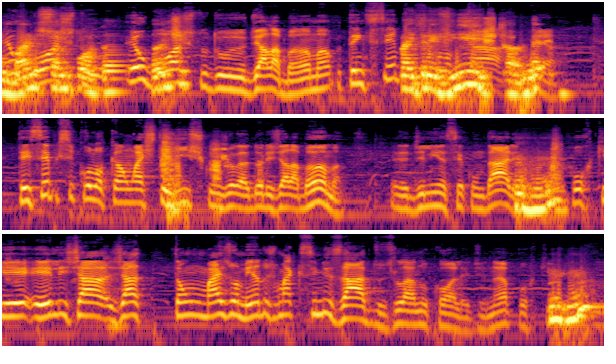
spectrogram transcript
Bom, eu gosto, eu gosto do, de Alabama. Tem sempre. A entrevista, colocar, né? É, tem sempre que se colocar um asterisco em jogadores de Alabama, eh, de linha secundária, uhum. porque eles já já estão mais ou menos maximizados lá no college, né? Porque uhum.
